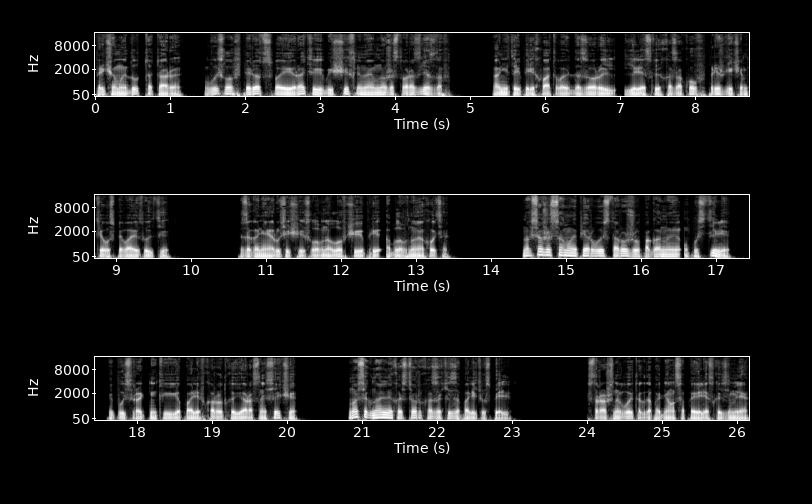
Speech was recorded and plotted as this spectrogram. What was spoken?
Причем идут татары, выслав вперед своей рати бесчисленное множество разъездов. Они-то и перехватывают дозоры елецких казаков, прежде чем те успевают уйти, загоняя русичей, словно ловчие при облавной охоте. Но все же самую первую сторожу поганые упустили, и пусть ратники ее пали в короткой яростной сече, но сигнальный костер казаки запалить успели. Страшный вой тогда поднялся по Елецкой земле.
